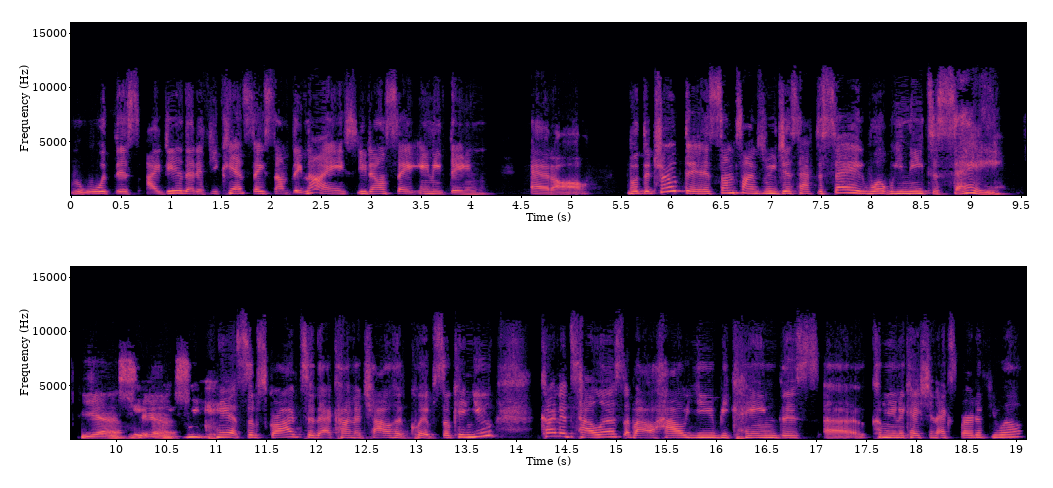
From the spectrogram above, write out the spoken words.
with this idea that if you can't say something nice, you don't say anything at all. But the truth is, sometimes we just have to say what we need to say Yes, yes. We can't subscribe to that kind of childhood quip. So, can you kind of tell us about how you became this uh, communication expert, if you will?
